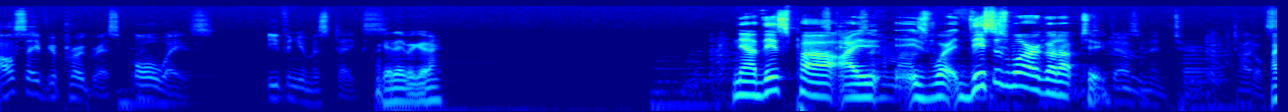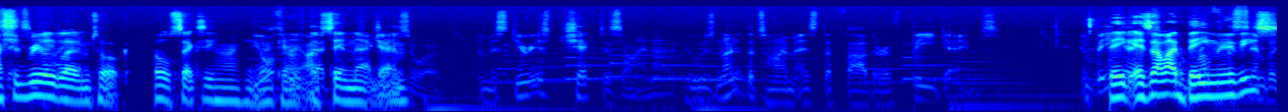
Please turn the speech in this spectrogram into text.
I'll save your progress always, even your mistakes. Okay, there we go. Now this part I is where this is where I got up to. I should really let him talk. Oh, sexy hiking. Okay, I've seen that game was game. Jazzuo, a mysterious Czech designer who was known at the time as the father of B games. And B B- is that like B movies?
